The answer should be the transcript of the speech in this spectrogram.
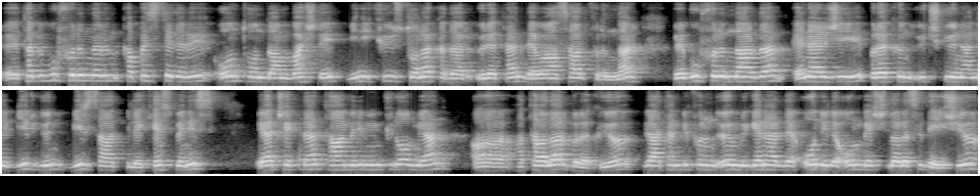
E, tabii bu fırınların kapasiteleri 10 tondan başlayıp 1200 tona kadar üreten devasa fırınlar ve bu fırınlarda enerjiyi bırakın 3 gün hani bir gün 1 saat bile kesmeniz gerçekten tamiri mümkün olmayan hatalar bırakıyor. Zaten bir fırının ömrü genelde 10 ile 15 yıl arası değişiyor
